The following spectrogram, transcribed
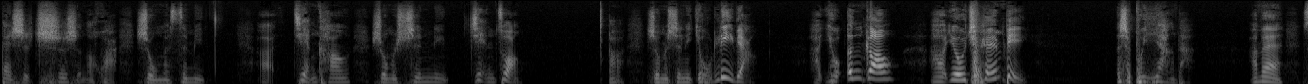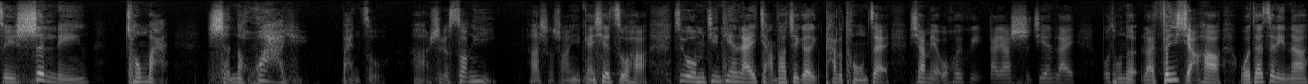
但是吃神的话，使我们生命啊健康，使我们生命健壮，啊，使我们生命有力量，啊，有恩高啊，有权柄，那是不一样的，阿妹。所以圣灵充满神的话语，满足啊，是个双翼。啊，是个双翼，感谢主哈。所以我们今天来讲到这个他的同在，下面我会给大家时间来不同的来分享哈。我在这里呢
